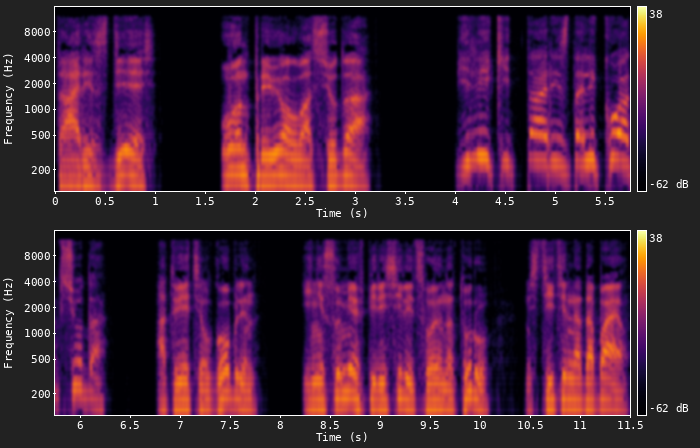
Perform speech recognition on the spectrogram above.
Тарис здесь! Он привел вас сюда!» «Великий Тарис далеко отсюда!» — ответил гоблин и, не сумев пересилить свою натуру, мстительно добавил.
